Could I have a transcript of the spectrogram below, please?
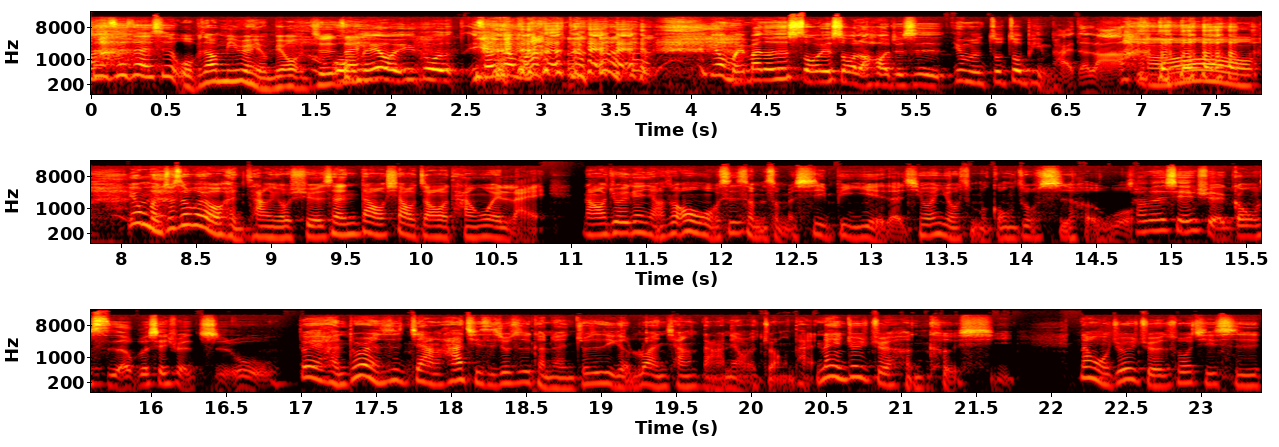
对，这在是我不知道 Miriam 有没有，就是在我没有遇过，真的吗？对，因为我们一般都是收一收，然后就是因为我们做做品牌的啦。哦，因为我们就是会有很常有学生到校招的摊位来，然后就会跟你讲说，哦，我是什么什么系毕业的，请问有什么工作适合我？他们先选公司，而不是先选职务。对，很多人是这样，他其实就是可能就是一个乱枪打鸟的状态，那你就觉得很可惜。那我就会觉得说，其实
